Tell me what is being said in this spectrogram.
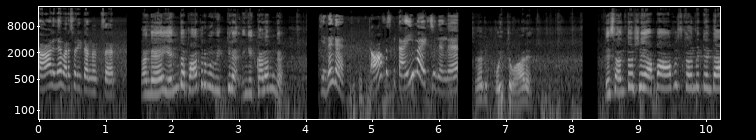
காலையில வர சொல்லிட்டாங்க சார். நாங்க எந்த பாத்திரமும் விற்கல நீங்க கிளம்புங்க. என்னங்க? ஆபீஸ்க்கு டைம் ஆயிடுச்சுங்க. சரி போயிட்டு வாரு ஏ சந்தோஷ் அப்பா ஆபீஸ் கிளம்பிட்டேன்டா.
